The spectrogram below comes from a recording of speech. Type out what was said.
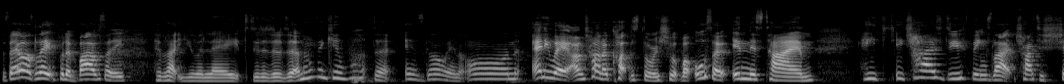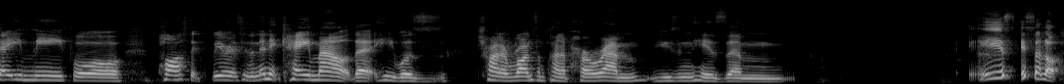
So say I was late for the Bible study, he'll be like, "You were late," and I'm thinking, "What the is going on?" Anyway, I'm trying to cut the story short, but also in this time. He, he tries to do things like try to shame me for past experiences, and then it came out that he was trying to run some kind of haram using his um. It's it's a lot.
